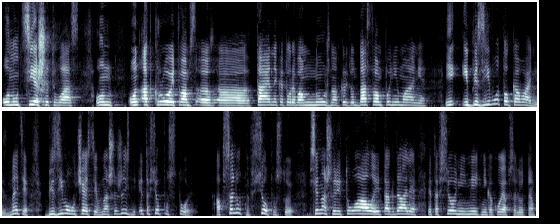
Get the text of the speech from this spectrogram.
Он утешит вас, Он, он откроет вам э, э, тайны, которые вам нужно открыть, Он даст вам понимание. И, и без Его толкований, знаете, без Его участия в нашей жизни, это все пустое. Абсолютно все пустое. Все наши ритуалы и так далее, это все не имеет никакой абсолютно,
